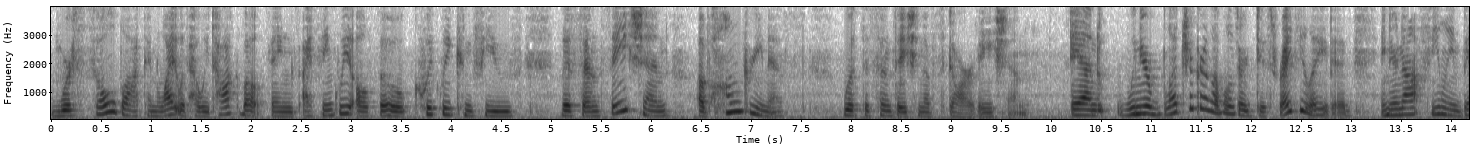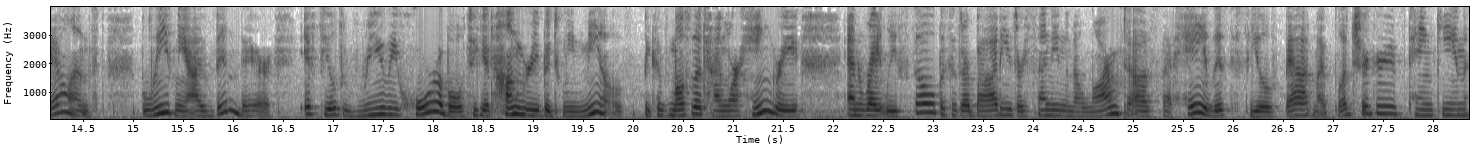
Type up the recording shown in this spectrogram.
we're so black and white with how we talk about things, I think we also quickly confuse the sensation of hungriness with the sensation of starvation. And when your blood sugar levels are dysregulated and you're not feeling balanced, believe me, I've been there. It feels really horrible to get hungry between meals because most of the time we're hangry and rightly so, because our bodies are sending an alarm to us that, hey, this feels bad. My blood sugar is tanking.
